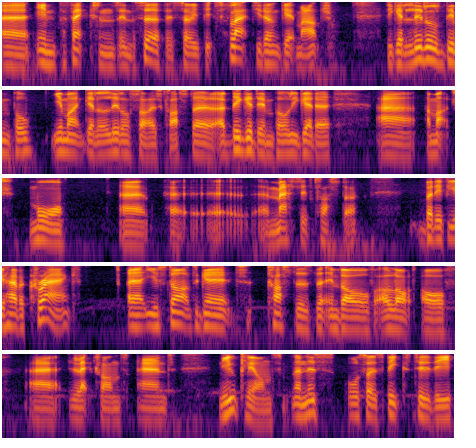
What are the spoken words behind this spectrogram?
uh, imperfections in the surface. So if it's flat, you don't get much. If you get a little dimple, you might get a little size cluster. A bigger dimple, you get a, uh, a much more uh a massive cluster. But if you have a crack, uh, you start to get clusters that involve a lot of uh, electrons and nucleons. And this also speaks to the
